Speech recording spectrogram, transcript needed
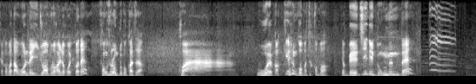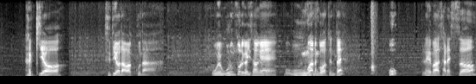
잠깐만 나 원래 이 조합으로 가려고 했거든? 성스러운 불꽃 가자. 쾅 우와 야, 깎이는 거 봐. 잠깐만 야 매진이 녹는데? 귀여워. 드디어 나왔구나. 오야 울음소리가 이상해. 뭐 우웅 하는 거 같은데? 오! 레바 잘했어.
